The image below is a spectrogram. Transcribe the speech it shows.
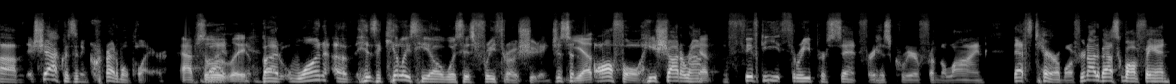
um, Shaq was an incredible player. Absolutely. But, but, one of his Achilles heel was his free throw shooting. Just an yep. awful. He shot around yep. 53% for his career from the line. That's terrible. If you're not a basketball fan,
